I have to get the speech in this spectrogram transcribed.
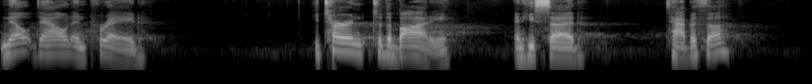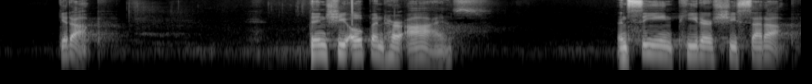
knelt down and prayed. He turned to the body and he said, Tabitha, get up. Then she opened her eyes, and seeing Peter, she sat up.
